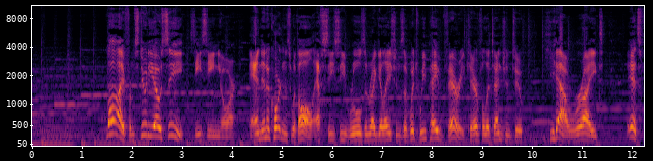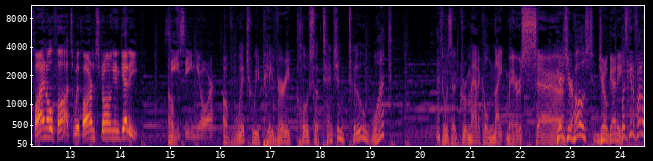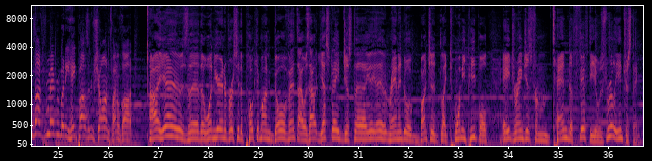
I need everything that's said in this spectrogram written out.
Live from Studio C, C Senior, and in accordance with all FCC rules and regulations of which we pay very careful attention to. Yeah, right. It's Final Thoughts with Armstrong and Getty. C Oh. Senior. Of which we pay very close attention to. What? That was a grammatical nightmare, sir. Here's your host, Joe Getty. Let's get a final thought from everybody. Hey, positive Sean, final thought. Uh, yeah, it was the, the one year anniversary of the Pokemon Go event. I was out yesterday, just uh, ran into a bunch of like 20 people, age ranges from 10 to 50. It was really interesting.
